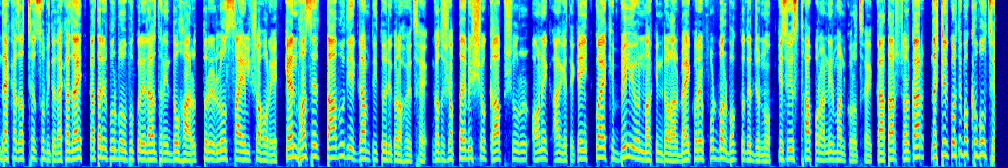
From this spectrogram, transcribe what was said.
দেখা যাচ্ছে। ছবিতে দেখা যায়, কাতারের পূর্ব উপকূলের রাজধানী দোহার উত্তরের লোসাইল শহরে ক্যানভাসের তাঁবু দিয়ে গ্রামটি তৈরি করা হয়েছে। গত সপ্তাহে বিশ্বকাপ শুরুর অনেক আগে থেকেই কয়েক বিলিয়ন মার্কিন ডলার ব্যয় করে ফুটবল ভক্তদের জন্য কিছু স্থাপনা নির্মাণ করেছে কাতার সরকার। দেশটির কর্তৃপক্ষ বলছে,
